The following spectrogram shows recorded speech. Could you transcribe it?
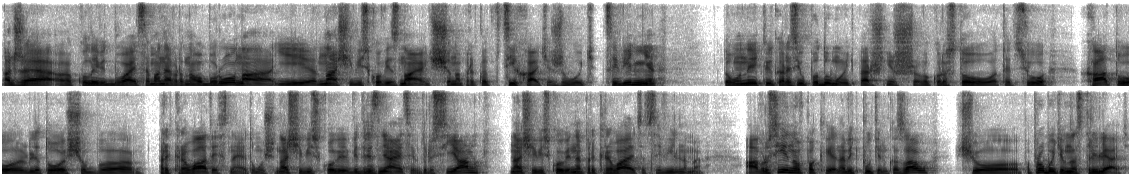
Адже е, коли відбувається маневрна оборона, і наші військові знають, що, наприклад, в цій хаті живуть цивільні, то вони кілька разів подумають, перш ніж використовувати цю хату для того, щоб е, прикриватись нею, тому що наші військові відрізняються від росіян. Наші військові не прикриваються цивільними. А в Росії навпаки, навіть Путін казав, що попробуйте в нас стріляти.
